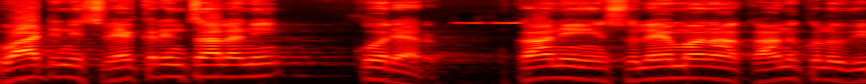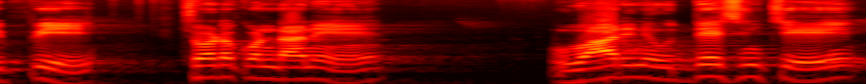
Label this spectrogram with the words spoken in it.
వాటిని స్వీకరించాలని కోరారు. కానీ సులేమాన్ ఆ కానుకలు విప్పి చూడకుండానే వారిని ఉద్దేశించి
